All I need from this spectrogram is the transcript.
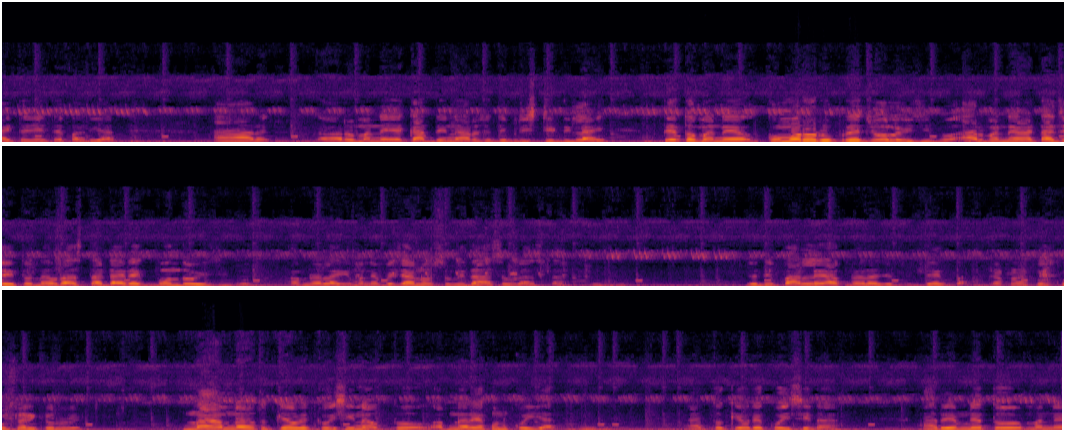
আইতে যাইতে পারি আর। আর মানে এক দিন আরও যদি বৃষ্টি দিলাই তে তো মানে কোমরের উপরে জল হয়ে যাব আর মানে আটা যাইতো না রাস্তা ডাইরেক্ট বন্ধ হয়ে যাব। আমরা লাগি মানে বেজান অসুবিধা আছে রাস্তা। যদি পারলে আপনারা যদি দেখবা। আপনারা নি আপনারা তো কেউ কইছি না তো আপনারা এখন কইয়া। আর তো কেউ কইছি না। আর এমনি তো মানে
